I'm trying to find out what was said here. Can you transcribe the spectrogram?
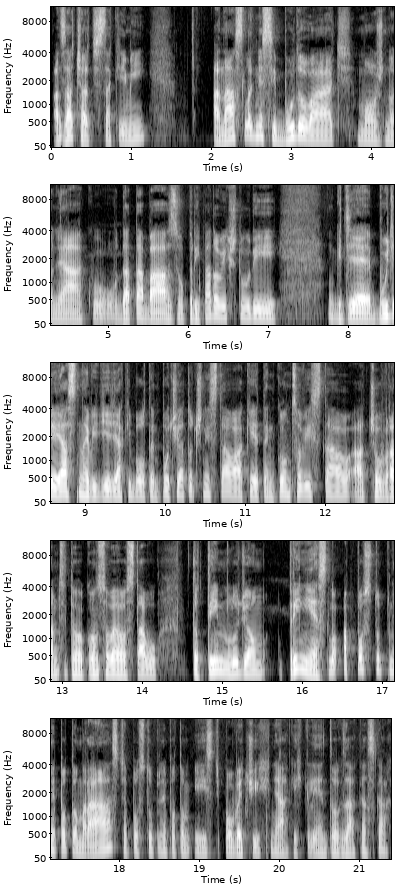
a začať s takými a následne si budovať možno nejakú databázu prípadových štúdií, kde bude jasné vidieť, aký bol ten počiatočný stav, aký je ten koncový stav a čo v rámci toho koncového stavu to tým ľuďom prinieslo a postupne potom rásť a postupne potom ísť po väčších nejakých klientoch, zákazkách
